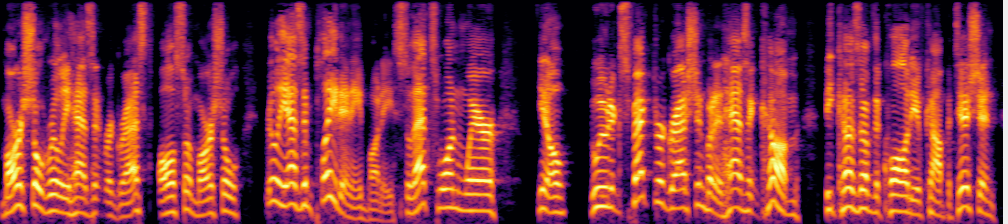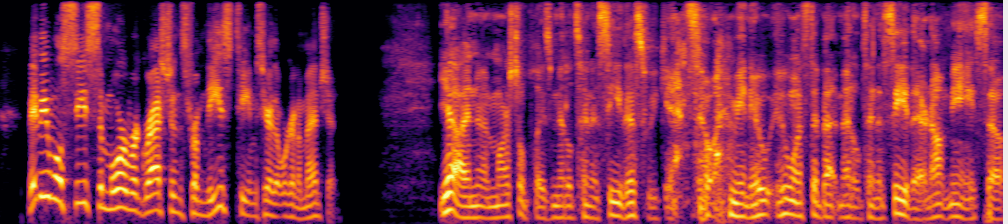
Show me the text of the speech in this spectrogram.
Marshall really hasn't regressed. Also, Marshall really hasn't played anybody. So that's one where, you know, we would expect regression, but it hasn't come because of the quality of competition. Maybe we'll see some more regressions from these teams here that we're going to mention. Yeah, and uh, Marshall plays Middle Tennessee this weekend. So, I mean, who, who wants to bet Middle Tennessee there? Not me. So,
